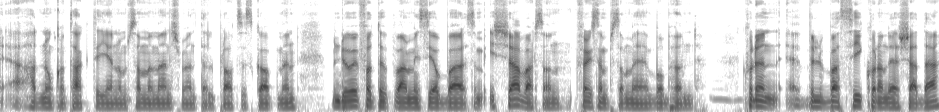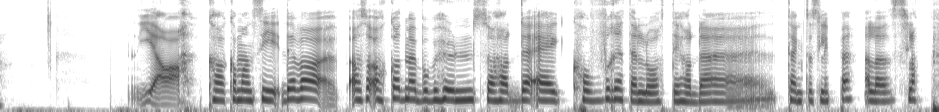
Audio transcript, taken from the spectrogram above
hadde noen kontakter gjennom samme management eller plateselskap. Men, men, du har jo fått oppvarmingsjobber som ikke har vært sånn, f.eks. som med Bob Hund. Hvordan, vil du bare si hvordan det skjedde? Ja, hva kan man si. Det var Altså, akkurat med Bob Hund så hadde jeg covret en låt de hadde tenkt å slippe, eller slapp.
